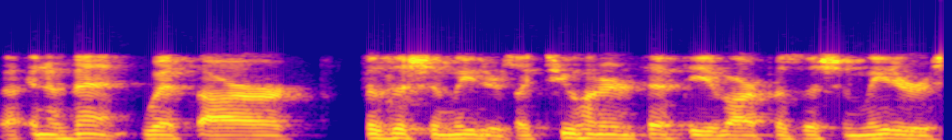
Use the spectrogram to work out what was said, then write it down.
an event with our physician leaders, like 250 of our physician leaders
